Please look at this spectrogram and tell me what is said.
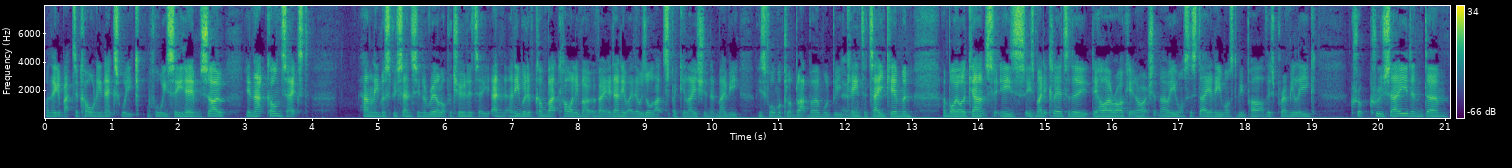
when they get back to Colney next week before we see him. So, in that context, Hanley must be sensing a real opportunity, and, and he would have come back highly motivated anyway. There was all that speculation that maybe his former club Blackburn would be keen to take him, and, and by all accounts, he's he's made it clear to the, the hierarchy at Norwich that no, he wants to stay and he wants to be part of this Premier League cru- crusade. And um,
